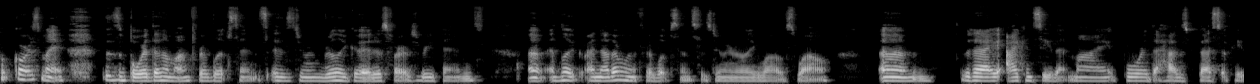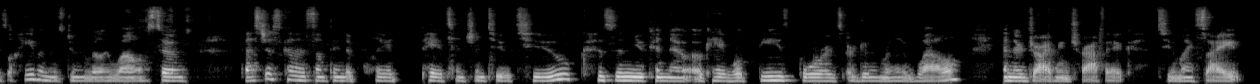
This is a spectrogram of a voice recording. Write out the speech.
of course my, this board that I'm on for LipSense is doing really good as far as repins. Um, and look, another one for LipSense is doing really well as well. Um, but I, I can see that my board that has Best of Hazel Haven is doing really well. So that's just kind of something to play, pay attention to too, because then you can know, okay, well, these boards are doing really well and they're driving traffic to my site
